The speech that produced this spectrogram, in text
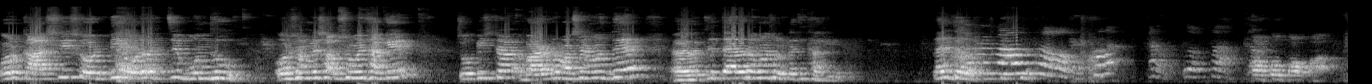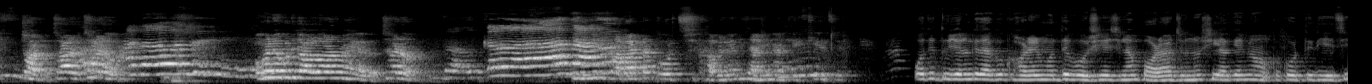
ওর কাশি, সর্দি, ওর হচ্ছে বন্ধু। ওর সঙ্গে সবসময় থাকে। চব্বিশটা, বারোটা মাসের মধ্যে হচ্ছে তেরোটা মাস ওর কাছে থাকে। তাই তো? কপো কপা ছাড়ো ছাড়ো ছাড়ো। ওখানে ওখানে জল গরম হয়ে গেল। ছাড়ো। খাবারটা করছি খাবে নাকি জানি না কে খেয়েছে। ওদের দুজনকে দেখো ঘরের মধ্যে বসিয়েছিলাম, পড়ার জন্য শিয়াকে আমি অঙ্ক করতে দিয়েছি।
